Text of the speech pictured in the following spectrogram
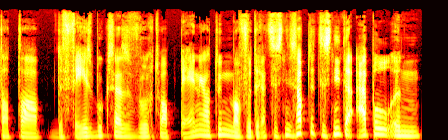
dat, dat de Facebooks enzovoort wat pijn gaat doen, maar voor de rest is het niet... Het is niet dat Apple een,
